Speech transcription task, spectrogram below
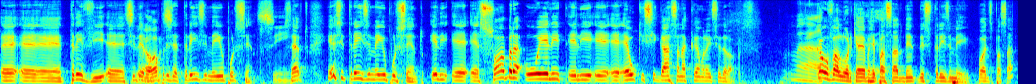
é, é, Trevi, é, Siderópolis é 3,5%. Sim. Certo? Esse 3,5%, ele é, é sobra ou ele, ele é, é- é o que se gasta na Câmara em Siderópolis? Ah, Qual é o valor que é repassado dentro desse 3,5%? Pode passar?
